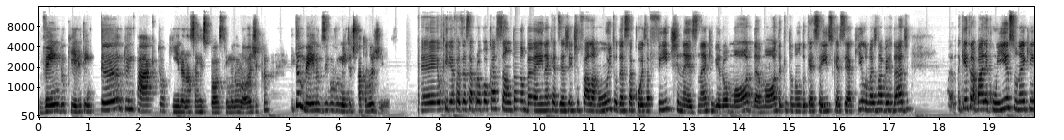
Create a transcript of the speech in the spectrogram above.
vendo que ele tem tanto impacto aqui na nossa resposta imunológica e também no desenvolvimento de patologias. É, eu queria fazer essa provocação também, né? Quer dizer, a gente fala muito dessa coisa fitness, né? Que virou moda, moda, que todo mundo quer ser isso, quer ser aquilo, mas na verdade, quem trabalha com isso, né? Quem,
